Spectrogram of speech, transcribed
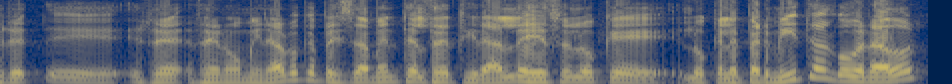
eh, renominar, porque precisamente el retirarles eso es lo que, lo que le permite al gobernador.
